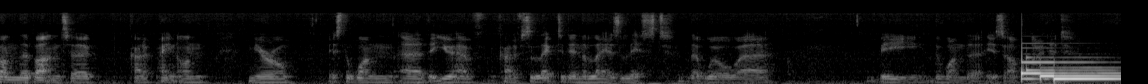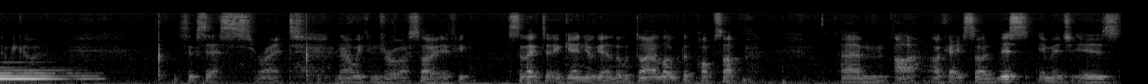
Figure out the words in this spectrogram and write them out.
on the button to kind of paint on mural, it's the one uh, that you have kind of selected in the layers list that will uh, be the one that is uploaded. There we go. Success. Right. Now we can draw. So if you select it again, you'll get a little dialog that pops up. Um, ah, okay. So this image is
